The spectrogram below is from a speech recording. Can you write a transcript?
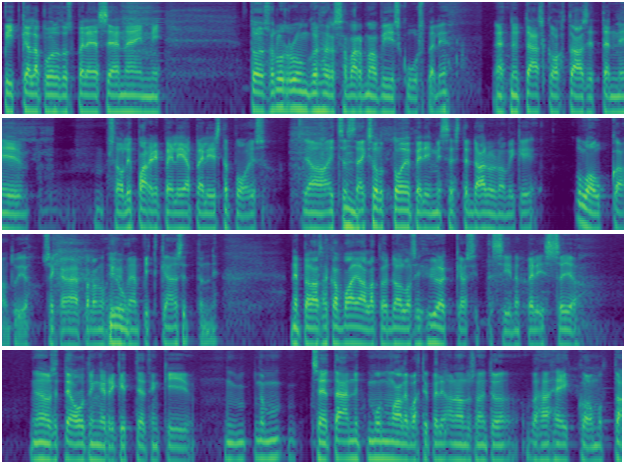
pitkällä pudotuspeleissä ja näin, niin toi olisi ollut runkosarjassa varmaan 5-6 peliä. Et nyt tässä kohtaa sitten niin se oli pari peliä pelistä pois. Ja itse asiassa mm. eikö se ollut toi peli, missä sitten Danunovikin loukkaantui jo, sekä ei pelannut Juh. hirveän pitkään sitten, niin ne pelasi aika vajalla toi Dallasin hyökkäys sitten siinä pelissä, ja, ja sitten Outingerikin tietenkin, no se tämä nyt mun maalivahtipelin analysointi on vähän heikkoa, mutta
